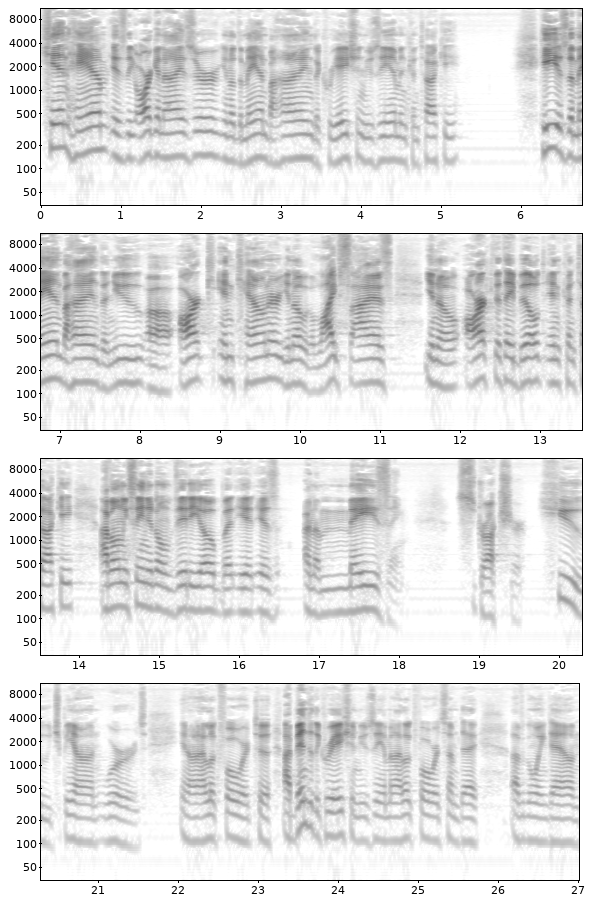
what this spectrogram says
Ken Ham is the organizer, you know, the man behind the Creation Museum in Kentucky. He is the man behind the new uh, Ark Encounter, you know, the life size, you know, Ark that they built in Kentucky. I've only seen it on video, but it is an amazing structure, huge beyond words. You know, and I look forward to, I've been to the Creation Museum, and I look forward someday of going down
